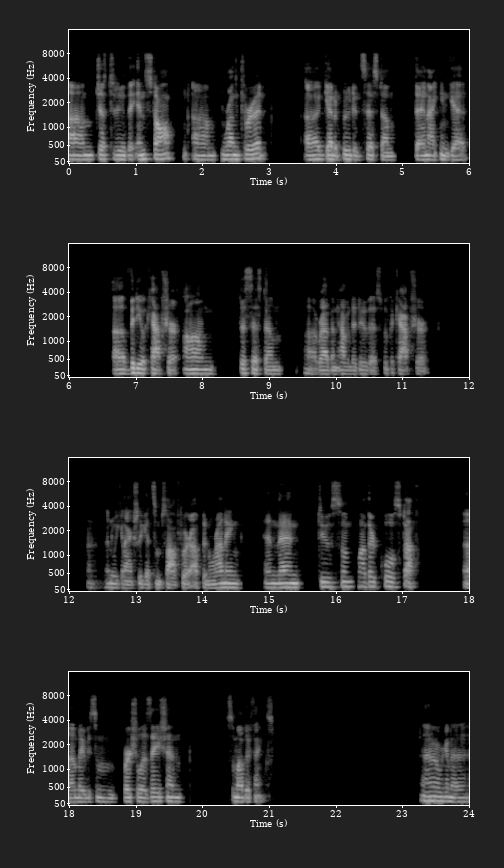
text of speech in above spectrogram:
um, just to do the install, um, run through it, uh, get a booted system. Then I can get a video capture on the system uh, rather than having to do this with the capture. Uh, and we can actually get some software up and running and then do some other cool stuff. Uh, maybe some virtualization, some other things. Uh, we're gonna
